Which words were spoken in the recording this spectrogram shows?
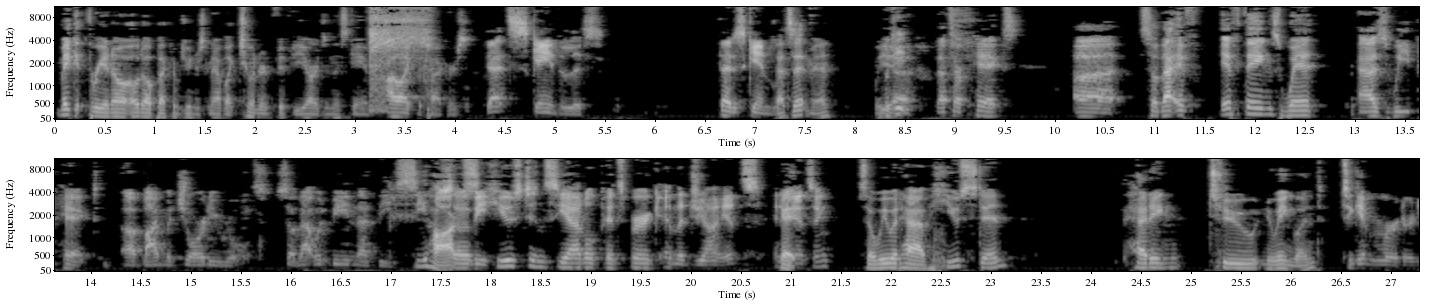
Make it 3 0. Odell Beckham Jr. is going to have like 250 yards in this game. I like the Packers. That's scandalous. That is scandalous. That's it, man. We, Okay. uh, that's our picks. Uh, so that if, if things went as we picked, uh, by majority rules. So that would mean that the Seahawks. So it'd be Houston, Seattle, Pittsburgh, and the Giants Okay. advancing. so we would have Houston heading to New England. to get murdered.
